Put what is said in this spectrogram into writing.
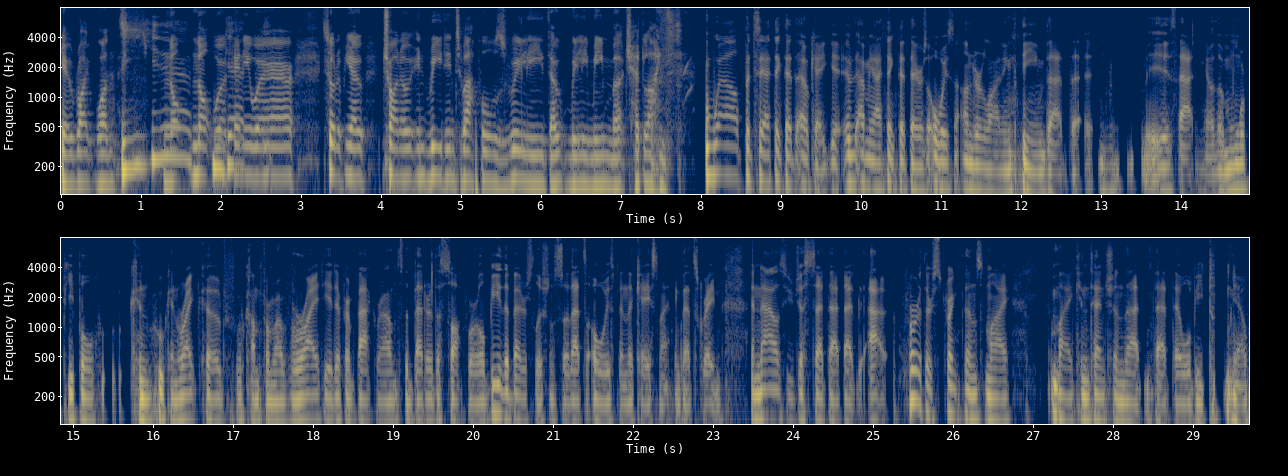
You know, write once, Yeah, not not work yeah, anywhere. Sort of, you know, trying to in, read into Apple's really don't really mean much headlines. Well, but see, I think that okay. I mean, I think that there's always an underlining theme that, that is that you know the more people can who can write code who come from a variety of different backgrounds, the better the software will be, the better solution. So that's always been the case, and I think that's great. And now, as you just said, that that uh, further strengthens my my contention that that they will be you know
